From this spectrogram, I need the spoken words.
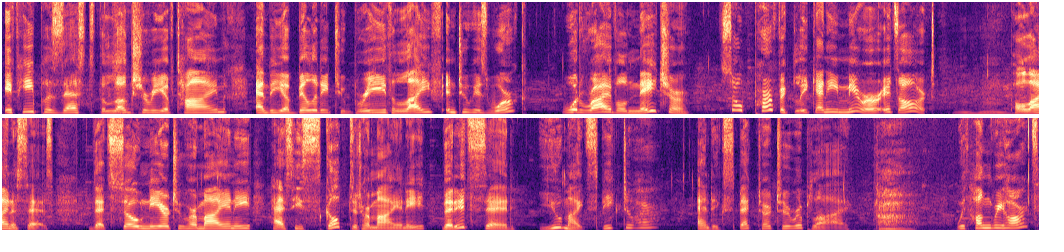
if he possessed the luxury of time and the ability to breathe life into his work, would rival nature. So perfectly can he mirror its art. Paulina says that so near to Hermione has he sculpted Hermione that it's said you might speak to her and expect her to reply. with hungry hearts,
